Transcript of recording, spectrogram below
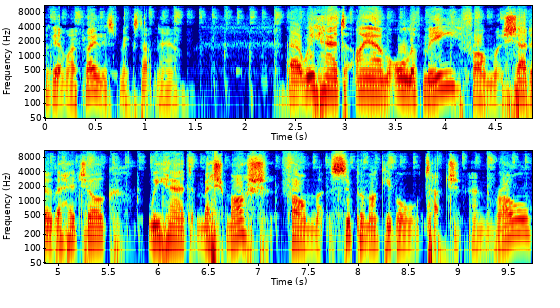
I'll get my playlist mixed up now. Uh, we had I Am All of Me from Shadow the Hedgehog. We had Mesh Mosh from Super Monkey Ball Touch and Roll.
